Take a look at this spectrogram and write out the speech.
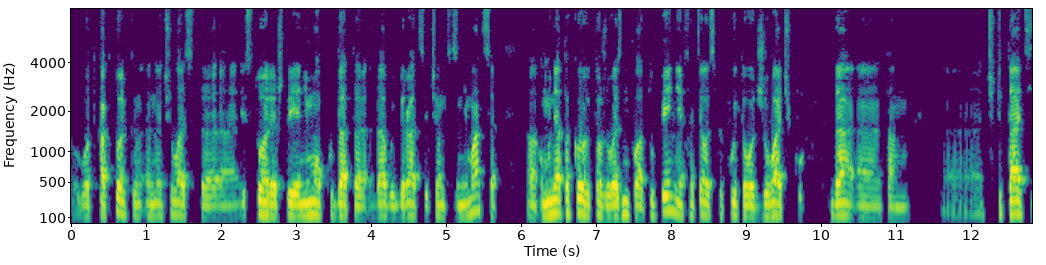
вот как только началась эта история, что я не мог куда-то да, выбираться и чем-то заниматься, у меня такое тоже возникло отупение, хотелось какую-то вот жвачку, да, э, там, э, читать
